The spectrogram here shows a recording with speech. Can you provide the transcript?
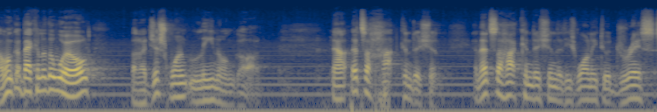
I won't go back into the world, but I just won't lean on God. Now, that's a heart condition. And that's the heart condition that he's wanting to address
